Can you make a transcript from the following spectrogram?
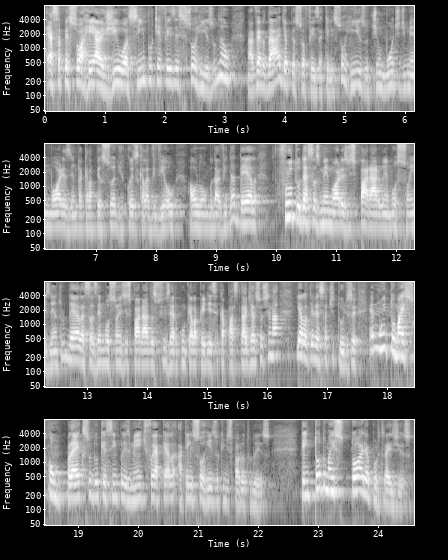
essa pessoa reagiu assim porque fez esse sorriso. Não, na verdade a pessoa fez aquele sorriso, tinha um monte de memórias dentro daquela pessoa, de coisas que ela viveu ao longo da vida dela. Fruto dessas memórias dispararam emoções dentro dela, essas emoções disparadas fizeram com que ela perdesse a capacidade de raciocinar e ela teve essa atitude. Seja, é muito mais complexo do que simplesmente foi aquela, aquele sorriso que disparou tudo isso. Tem toda uma história por trás disso.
